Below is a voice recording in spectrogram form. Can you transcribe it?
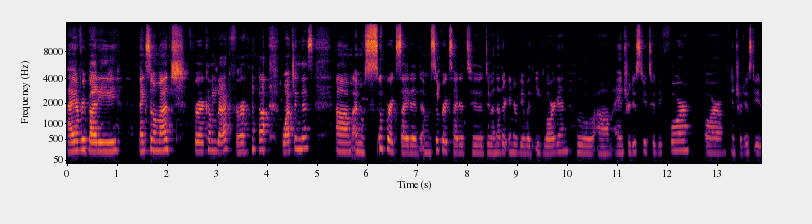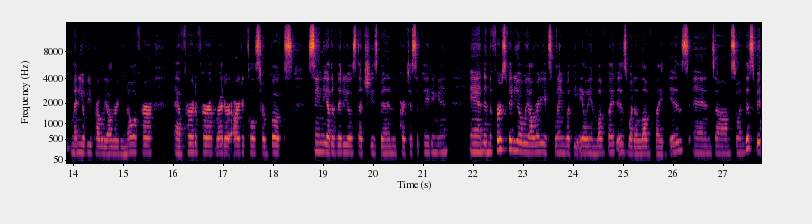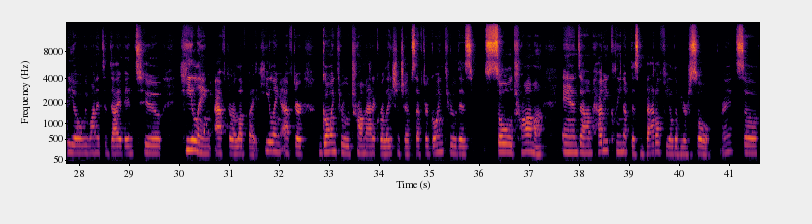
Hi, everybody. Thanks so much for coming back for watching this. Um, I'm super excited. I'm super excited to do another interview with Eve Lorgen, who um, I introduced you to before, or introduced you. Many of you probably already know of her, have heard of her, have read her articles, her books, seen the other videos that she's been participating in. And in the first video, we already explained what the alien love bite is, what a love bite is. And um, so in this video, we wanted to dive into healing after a love bite, healing after going through traumatic relationships, after going through this soul trauma. And um, how do you clean up this battlefield of your soul, right? So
